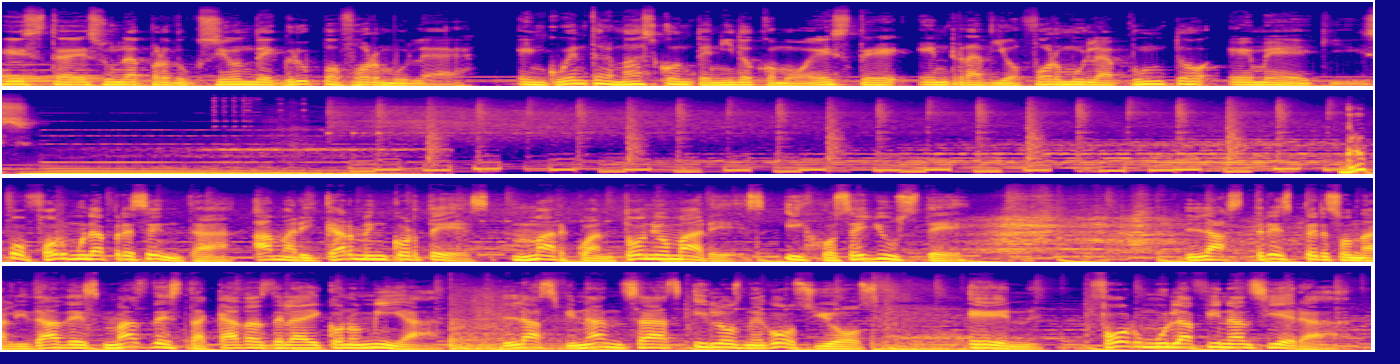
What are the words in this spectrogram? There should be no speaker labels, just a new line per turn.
Esta es una producción de Grupo Fórmula. Encuentra más contenido como este en radioformula.mx.
Grupo Fórmula presenta a Mari Carmen Cortés, Marco Antonio Mares y José Yuste. Las tres personalidades más destacadas de la economía, las finanzas y los negocios en Fórmula Financiera.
